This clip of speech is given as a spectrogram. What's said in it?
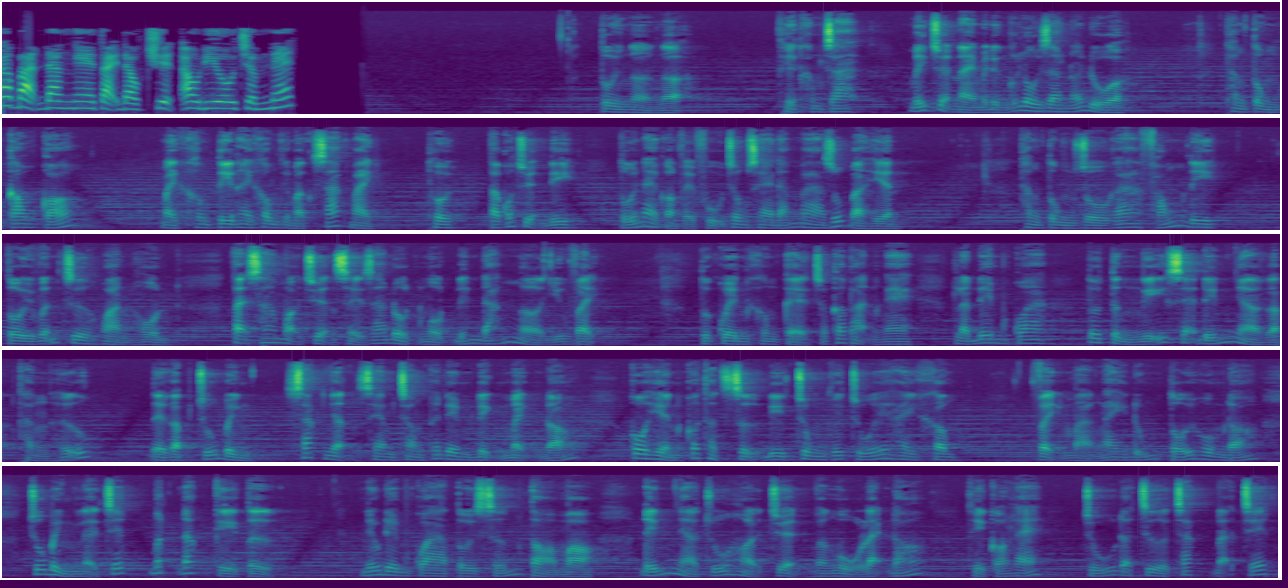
Các bạn đang nghe tại đọc audio net Tôi ngờ ngợ, thiệt không cha, mấy chuyện này mày đừng có lôi ra nói đùa. Thằng Tùng cau có, mày không tin hay không thì mặc xác mày. Thôi, tao có chuyện đi, tối nay còn phải phụ trông xe đám ma giúp bà Hiền. Thằng Tùng rồ ga phóng đi, tôi vẫn chưa hoàn hồn, tại sao mọi chuyện xảy ra đột ngột đến đáng ngờ như vậy? Tôi quên không kể cho các bạn nghe là đêm qua tôi từng nghĩ sẽ đến nhà gặp thằng Hữu để gặp chú Bình, xác nhận xem trong cái đêm định mệnh đó cô Hiền có thật sự đi chung với chú ấy hay không. Vậy mà ngay đúng tối hôm đó, chú Bình lại chết bất đắc kỳ tử. Nếu đêm qua tôi sớm tò mò đến nhà chú hỏi chuyện và ngủ lại đó thì có lẽ chú đã chưa chắc đã chết.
